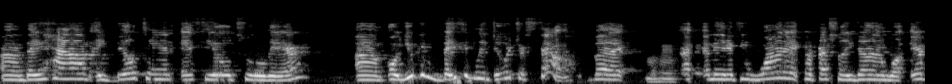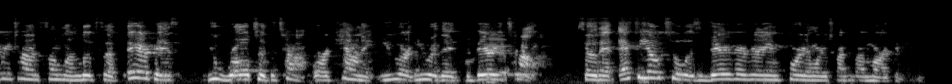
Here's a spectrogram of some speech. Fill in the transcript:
um, they have a built-in seo tool there um, or you can basically do it yourself but mhm. I, I mean, if you want it professionally done, well, every time someone looks up therapist, you roll to the top or accountant. You are you are the, the very top. So that SEO tool is very, very, very important when you're talking about marketing,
